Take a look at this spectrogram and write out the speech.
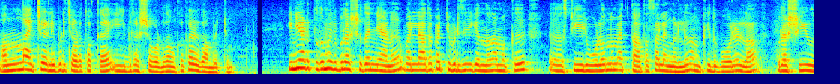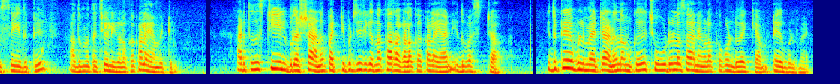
നന്നായി ചെളി പിടിച്ചിടത്തൊക്കെ ഈ ബ്രഷ് കൊണ്ട് നമുക്ക് കഴുകാൻ പറ്റും. ഇനി അടുത്തതും ഒരു ബ്രഷ് തന്നെയാണ്. വല്ലാതെ പറ്റിപ്പിടിച്ചിരിക്കുന്ന നമുക്ക് സ്റ്റീൽ വൂളൊന്നും എത്താത്ത സ്ഥലങ്ങളിൽ നമുക്ക് ഇതുപോലുള്ള ബ്രഷ് യൂസ് ചെയ്തിട്ട് അതുമത്തെ ചെളികളൊക്കെ കളയാൻ പറ്റും. അടുത്തത് സ്റ്റീൽ ബ്രഷാണ് പറ്റി പിടിച്ചിരിക്കുന്ന കറകളൊക്കെ കളയാൻ ഇത് ബെസ്റ്റാണ് ഇത് ടേബിൾ മാറ്റാണ് നമുക്ക് ചൂടുള്ള സാധനങ്ങളൊക്കെ കൊണ്ടുവയ്ക്കാം ടേബിൾ മാറ്റ്.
